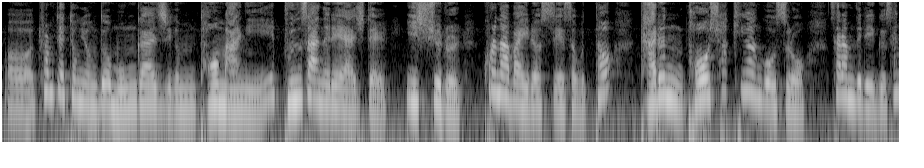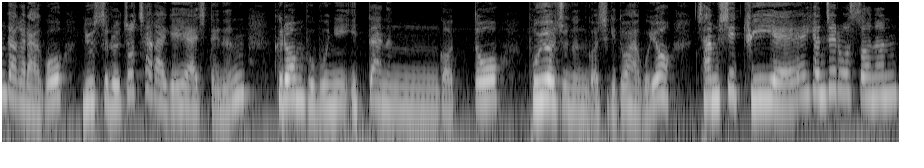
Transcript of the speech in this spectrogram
어, 트럼프 대통령도 뭔가 지금 더 많이 분산을 해야지 될 이슈를 코로나 바이러스에서부터 다른 더 샤킹한 곳으로 사람들이 그 생각을 하고 뉴스를 쫓아가게 해야지 되는 그런 부분이 있다는 것도 보여주는 것이기도 하고요. 잠시 뒤에 현재로서는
